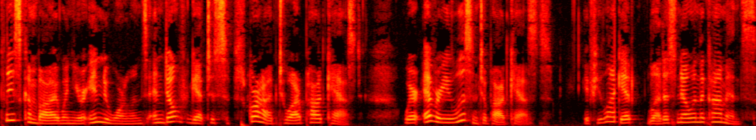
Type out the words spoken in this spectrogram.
Please come by when you're in New Orleans and don't forget to subscribe to our podcast wherever you listen to podcasts. If you like it, let us know in the comments.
